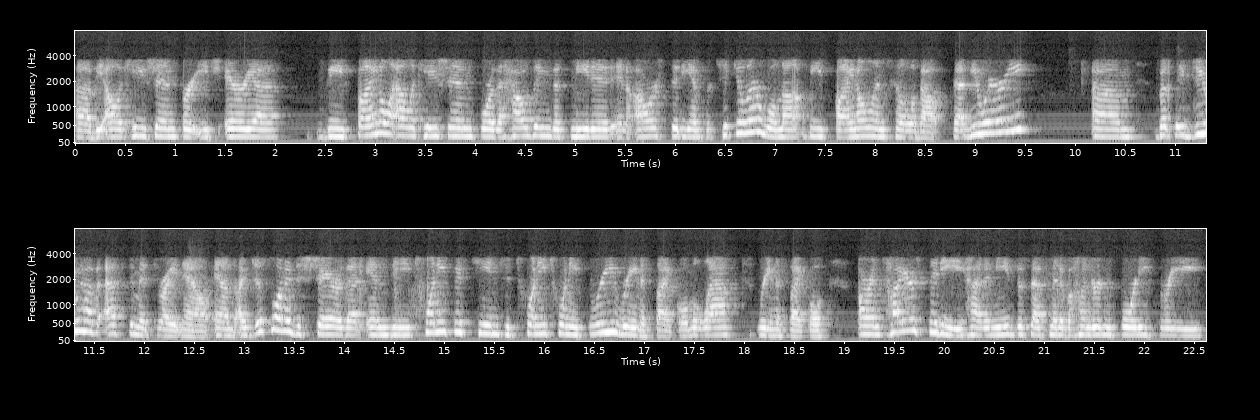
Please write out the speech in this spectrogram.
uh, the allocation for each area. The final allocation for the housing that's needed in our city in particular will not be final until about February. Um, but they do have estimates right now. And I just wanted to share that in the 2015 to 2023 RHNA cycle, the last RHNA cycle, our entire city had a needs assessment of 143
